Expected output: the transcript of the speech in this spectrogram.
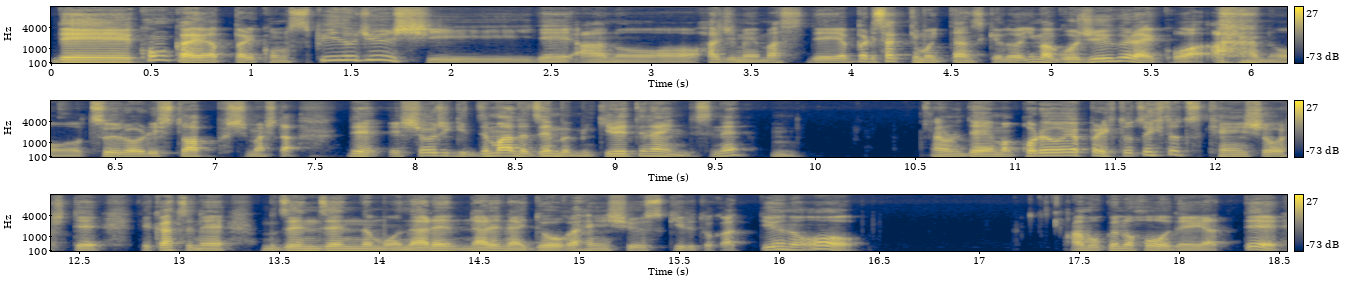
で、今回やっぱりこのスピード重視で、あの、始めます。で、やっぱりさっきも言ったんですけど、今50ぐらいこう、あの、ツールをリストアップしました。で、正直まだ全部見切れてないんですね。うん。なので、まあ、これをやっぱり一つ一つ検証して、でかつね、全然もう慣れ慣れない動画編集スキルとかっていうのを、あ、僕の方でやって、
